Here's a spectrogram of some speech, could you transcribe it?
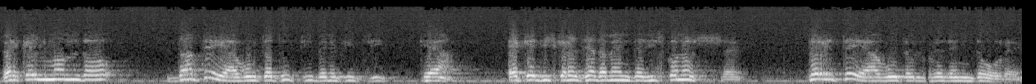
perché il mondo da te ha avuto tutti i benefici che ha e che disgraziatamente disconosce. Per te ha avuto il Redentore,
